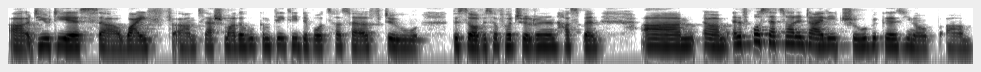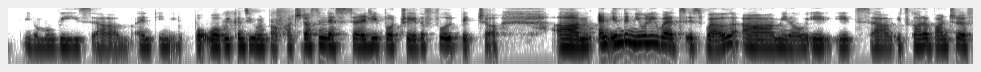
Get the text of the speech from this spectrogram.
uh, duteous uh, wife um, slash mother who completely devotes herself to the service of her children and husband. Um, um, and of course, that's not entirely true because you know, um, you know, movies um, and, what we consume in pop culture doesn't necessarily portray the full picture. Um, and in the Newlyweds as well, you know, it, it's uh, it's got a bunch of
